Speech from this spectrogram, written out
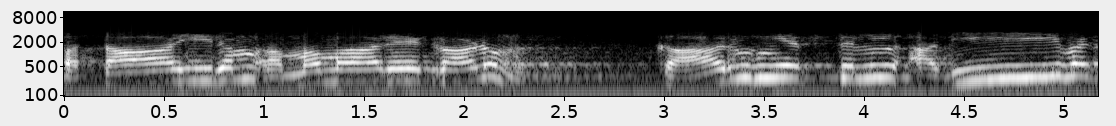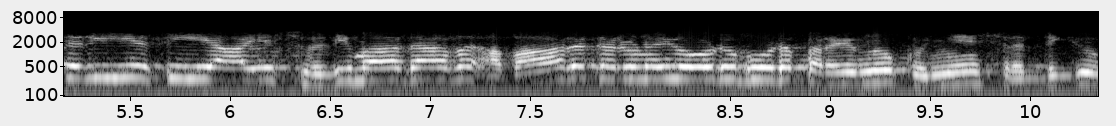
പത്തായിരം അമ്മമാരെക്കാളും കാരുണ്യത്തിൽ അതീവ ഗരീയസിയായ ശ്രുതിമാതാവ് അപാര കരുണയോടുകൂടെ പറയുന്നു കുഞ്ഞെ ശ്രദ്ധിക്കൂ.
